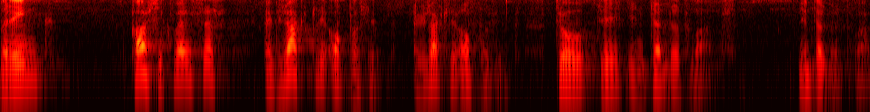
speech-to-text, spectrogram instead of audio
bring consequences exactly opposite, exactly opposite to the intended ones, intended ones.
